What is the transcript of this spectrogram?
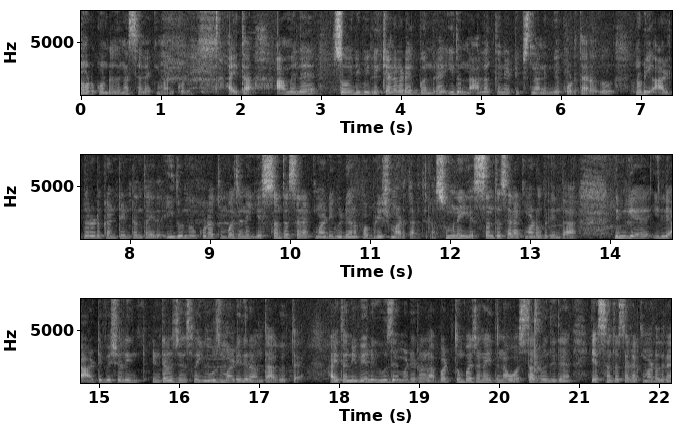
ನೋಡ್ಕೊಂಡು ಅದನ್ನು ಸೆಲೆಕ್ಟ್ ಮಾಡ್ಕೊಳ್ಳಿ. ಆಯಿತಾ? ಆಮೇಲೆ ಸೊ ನೀವು ಇಲ್ಲಿ ಕೆಳಗಡೆಗೆ ಬಂದರೆ ಇದು ನಾಲ್ಕನೇ ಟಿಪ್ಸ್ ನಾನು ನಿಮಗೆ ಕೊಡ್ತಾ ಇರೋದು. ನೋಡಿ ಆಲ್ಟರ್ಡ್ ಕಂಟೆಂಟ್ ಅಂತ ಇದೆ. ಇದನ್ನು ಕೂಡ ತುಂಬ ಜನ ಎಸ್ ಅಂತ ಸೆಲೆಕ್ಟ್ ಮಾಡಿ ವಿಡಿಯೋನ ಪಬ್ಲಿಷ್ ಮಾಡ್ತಾ ಇರ್ತೀರ? ಸುಮ್ಮನೆ ಎಸ್ ಅಂತ ಸೆಲೆಕ್ಟ್ ಮಾಡೋದ್ರಿಂದ ನಿಮಗೆ ಇಲ್ಲಿ ಆರ್ಟಿಫಿಷಿಯಲ್ ಇಂಟೆಲಿಜೆನ್ಸ್ನ ಯೂಸ್ ಮಾಡಿದಿರ ಅಂತ ಆಗುತ್ತೆ. ಆಯಿತಾ? ನೀವೇನು ಯೂಸೇ ಮಾಡಿರಲ್ಲ ಬಟ್ ತುಂಬ ಜನ ಇದನ್ನು ಹೊಸ್ದಾಗಿ ಬಂದಿದೆ. ಎಸ್ ಅಂತ ಸೆಲೆಕ್ಟ್ ಮಾಡಿದ್ರೆ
